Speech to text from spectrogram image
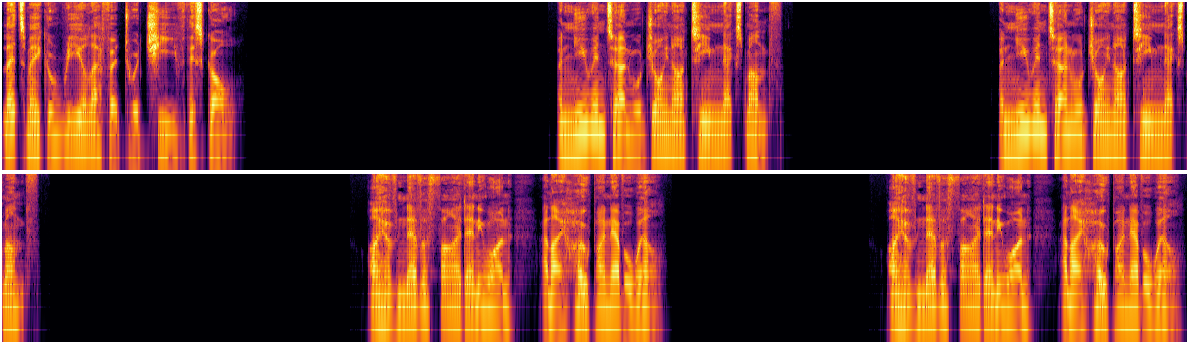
Let's make a real effort to achieve this goal. A new intern will join our team next month. A new intern will join our team next month. I have never fired anyone, and I hope I never will. I have never fired anyone, and I hope I never will.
